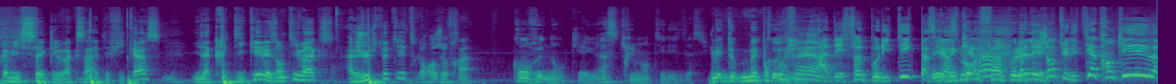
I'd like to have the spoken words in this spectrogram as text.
comme il sait que le vaccin est efficace, il a critiqué les antivax, à juste titre. Laurent Geoffrin, convenons qu'il y a eu instrumentalisation. Mais, mais pourquoi faire? À des fins politiques, parce qu'à ce moment-là, ben, les gens, tu les tiens tranquilles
